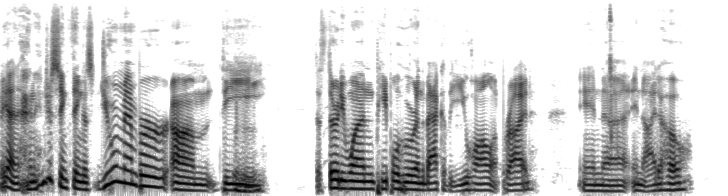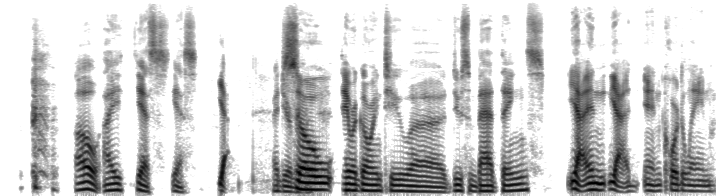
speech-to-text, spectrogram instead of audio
Yeah, an interesting thing is, do you remember um, the the thirty one people who were in the back of the U-Haul at Pride in uh, in Idaho? Oh, I yes, yes. I do. Remember. So they were going to uh, do some bad things. yeah, and yeah in Coeur d'Alene,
